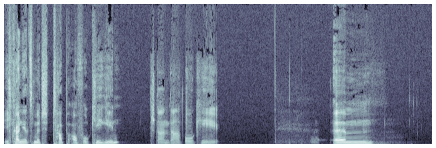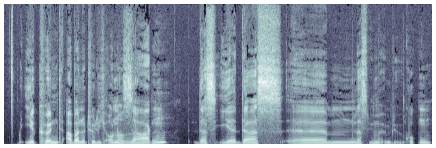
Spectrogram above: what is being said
Ich kann jetzt mit Tab auf OK gehen. Standard OK. Ähm, ihr könnt aber natürlich auch noch sagen, dass ihr das, ähm, lasst mich mal irgendwie gucken,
